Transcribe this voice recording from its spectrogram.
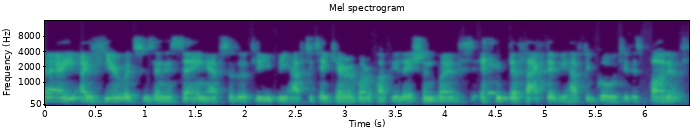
I, I, hear what Susan is saying. Absolutely, we have to take care of our population. But the fact that we have to go to this pot of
